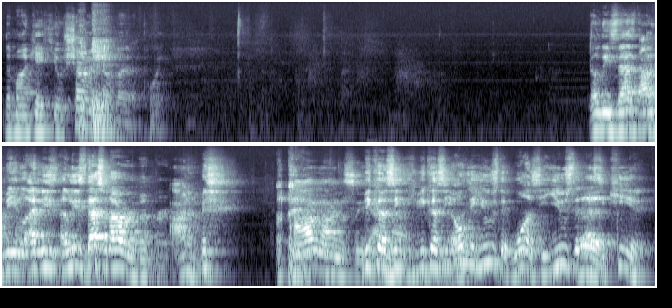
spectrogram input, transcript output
the Mangekyo Sharingan by that point. At least that I mean at least at least that's what I remember. I don't. I'm honestly because I'm he not- because he only used it once. He used it as a kid.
